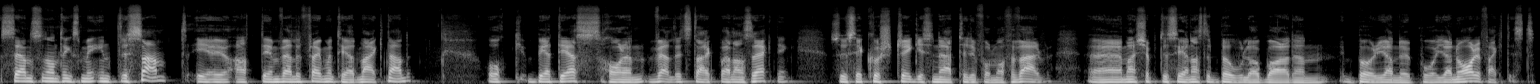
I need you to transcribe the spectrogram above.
sen så någonting som är intressant är ju att det är en väldigt fragmenterad marknad. Och BTS har en väldigt stark balansräkning. Så vi ser kurstriggers i närtid i form av förvärv. Eh, man köpte senast ett bolag bara den början nu på januari faktiskt.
